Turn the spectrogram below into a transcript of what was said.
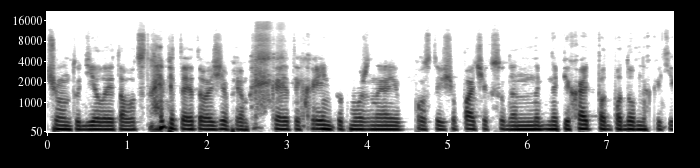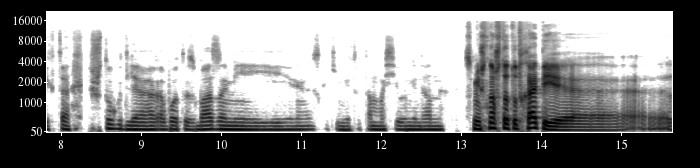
Что он тут делает? А вот страпи-то это вообще прям какая-то хрень. Тут можно и просто еще пачек сюда напихать под подобных каких-то штук для работы с базами и с какими-то там массивами данных. Смешно, что тут Хапи э,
